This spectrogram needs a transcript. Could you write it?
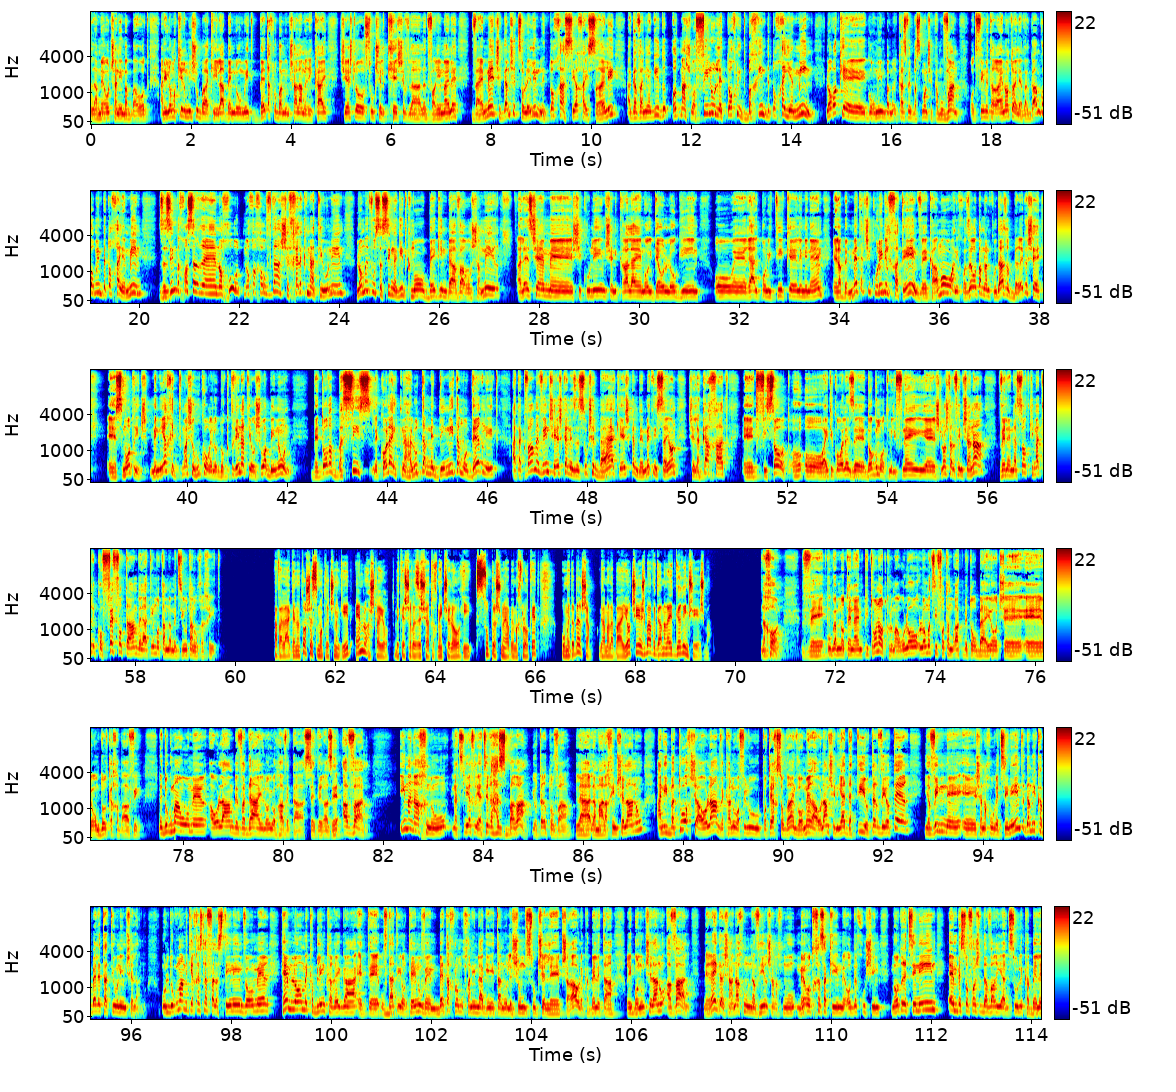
למאות שנים הבאות. אני לא מכיר מישהו בקהילה הבינלאומית, בטח לא בממשל האמריקאי, שיש לו סוג של קשב לדברים האלה. והאמת שגם כשצוללים לתוך השיח הישראלי, אגב, אני אגיד עוד משהו, אפילו לתוך נדבכים בתוך הימין, לא רק אה, גורמים במרכז ובשמאל, שכמובן עודפים את הרעיונות האלה, אבל גם גורמים בתוך הימין, זזים בחוסר אה, נוחות נוכח העובדה שחלק מהטיעונים לא מבוססים נגיד כמו בגין בעבר או שמיר, על איזה שהם אה, שיקולים שנקרא להם או אידיאולוגיים או אה, ריאל פוליטיק למיניהם, אלא באמת על שיקולים הלכתיים, וכאמור, אני חוזר אותם לנקודה הזאת, ברגע שסמוטריץ' מניח את מה שהוא קורא לו דוקטרינת יהושע בן נון, בתור הבסיס לכל ההתנהלות המדינית המודרנית, אתה כבר מבין שיש כאן איזה סוג של בעיה, כי יש כאן באמת ניסיון של לקחת אה, תפיסות, או, או הייתי קורא לזה דוגמות מלפני אה, שלושת אה, אלפים שנה, ולנסות כמעט לכופף אותם ולהתאים אותם למציאות הנוכחית. אבל להגנתו של סמוטריץ' נגיד, אין לו אשליות בקשר לזה שהתוכנית שלו היא סופר שנויה במחלוקת, הוא מדבר שם גם על הבעיות שיש בה וגם על האתגרים שיש בה. נכון, והוא גם נותן להם פתרונות, כלומר, הוא לא, לא מציף אותם רק בתור בעיות שעומדות ככה באוויר. לדוגמה, הוא אומר, העולם בוודאי לא יאהב את הסדר הזה, אבל אם אנחנו נצליח לייצר הסברה יותר טובה למהלכים שלנו, אני בטוח שהעולם, וכאן הוא אפילו פותח סוגריים ואומר, העולם שנהיה דתי יותר ויותר, יבין אה, אה, שאנחנו רציניים וגם יקבל את הטיעונים שלנו. הוא לדוגמה מתייחס לפלסטינים ואומר, הם לא מקבלים כרגע את אה, עובדת היותנו והם בטח לא מוכנים להגיע איתנו לשום סוג של פשרה או לקבל את הריבונות שלנו, אבל מרגע שאנחנו נבהיר שאנחנו מאוד חזקים, מאוד נחושים, מאוד רציניים, הם בסופו של דבר ייאלצו לקבל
